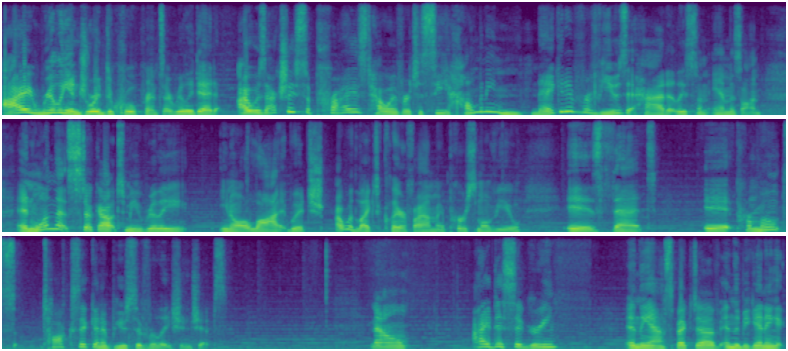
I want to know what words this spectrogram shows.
I really enjoyed The Cruel Prince. I really did. I was actually surprised, however, to see how many negative reviews it had, at least on Amazon. And one that stuck out to me really, you know, a lot, which I would like to clarify on my personal view, is that it promotes toxic and abusive relationships. Now, I disagree in the aspect of, in the beginning, it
